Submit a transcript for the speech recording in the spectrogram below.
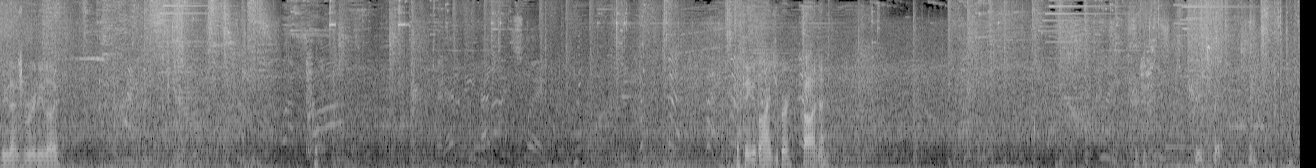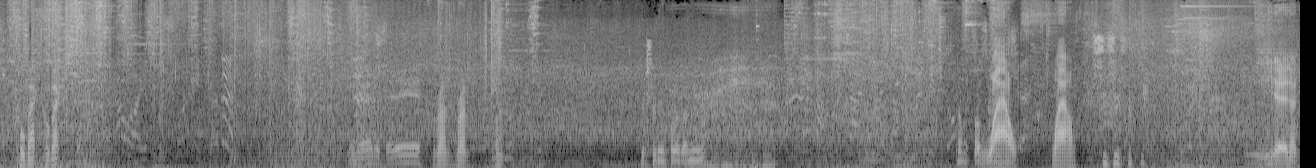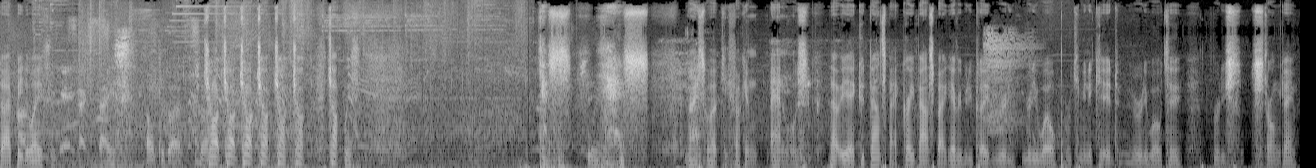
Mulan's really low. Athena behind you, bro? Oh no. It just beats it. Pull back, pull back. Run, run, run. You're still being followed by me now. Don't Wow. Wow. yeah, don't die, beat the wave. Yeah, no space. Ulti dive. Chalk, chalk, chalk, chalk, chalk, chalk, chalk with. Yes! Jeez. Yes! Nice work, you fucking animals. That yeah, good bounce back, great bounce back. Everybody played really, really well. We communicated really well too. Really s strong game.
